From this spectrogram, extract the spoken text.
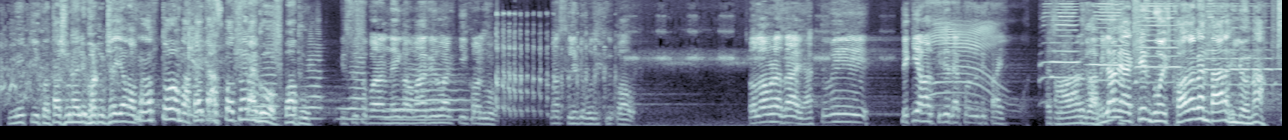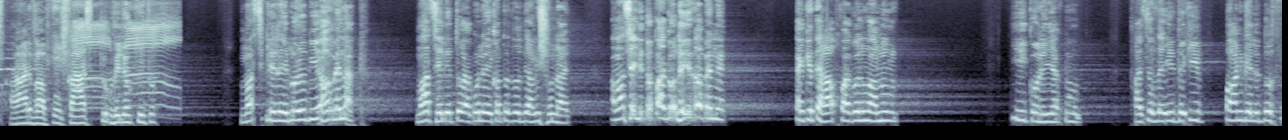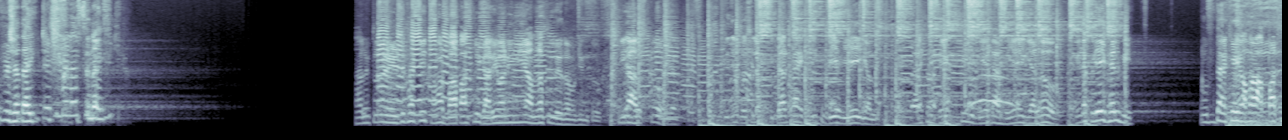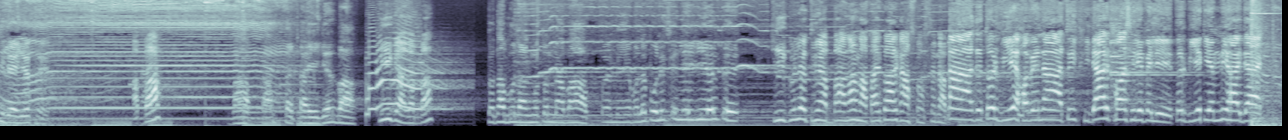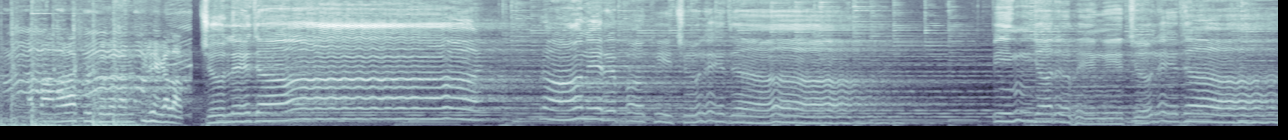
তুমি কি কথা শুনাইলি ঘটক সাহেব? আমার তো মাথায় কাজ করছে না গো বাপু। কিছু তো করার নেই গো আমাকে আর কি করব? তোমার ছেলেটি বুঝে কও। চলো আমরা যাই আর তুমি দেখি আমার ফিরে দেখো যদি পাই। আর ভাবিলাম এক পিস গোশ খাওয়া যাবেন তার হইল না। আর বাপু কাজ তো হইল কি তো আমার ছেলের এবারও বিয়ে হবে না? মা ছেলে তো এখন এই কথা যদি আমি শোনাই আমার ছেলে তো পাগল হয়ে যাবে না। একেতে হাফ পাগল মানুষ। কি করি এখন? আচ্ছা যাই দেখি পান গেলে দোস্তের সাথে টেকি বেড়াচ্ছে নাকি? তাহলে তোরা রেডি থাকিস আমার বাপ আসলে গাড়ি মানি নিয়ে আমরা তুলে যাব কিন্তু। ঠিক আছে তুই যে বলছিলাম সিগার খাই কিন্তু বিয়ে হয়েই গেল। দেখছি বিয়েটা হয়েই গেল। এটা ফেলবি। দেখে আমার আব্বা ছিলে গেছে। আব্বা? বাপ ডাক্তারটা হয়ে গেল বাপ। কি কাজ আব্বা কথা বলার মতন না বাপ ওই মেয়ে বলে পুলিশে নিয়ে গিয়েছে। কি করলে তুমি আব্বা আমার মাথায় তো আর কাজ করছে না। না যে তোর বিয়ে হবে না তুই ফিডার খাওয়া ছিলে পেলি। তোর বিয়ে কেমনি হয় দেখ। আব্বা আমার আর হলো না আমি চিলে গেলাম। চলে যায় প্রাণের পাখি চলে যায়। পিঞ্জর ভেঙে চলে যায়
